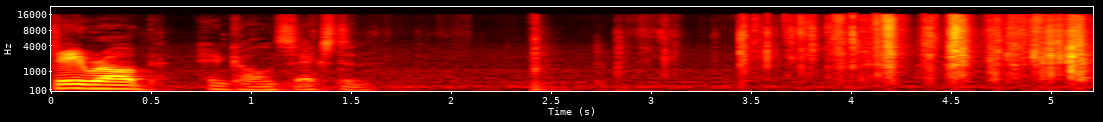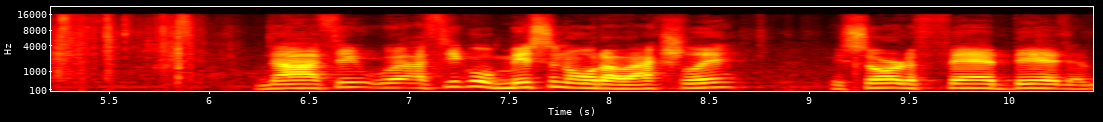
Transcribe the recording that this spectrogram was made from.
D Rob, and Collin Sexton. Nah, I think I think we'll miss an auto actually. We saw it a fair bit. It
